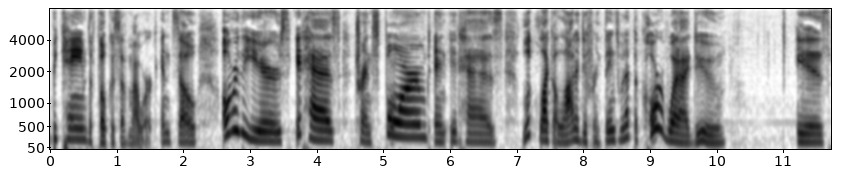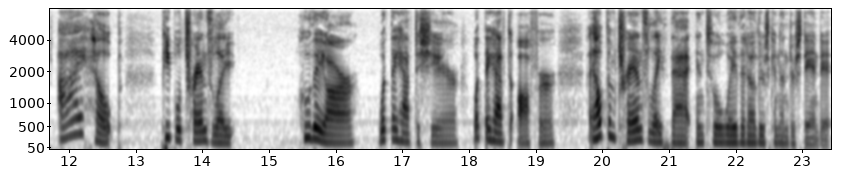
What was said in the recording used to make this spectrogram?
became the focus of my work. And so over the years, it has transformed and it has looked like a lot of different things. But at the core of what I do is I help people translate who they are, what they have to share, what they have to offer. Help them translate that into a way that others can understand it.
